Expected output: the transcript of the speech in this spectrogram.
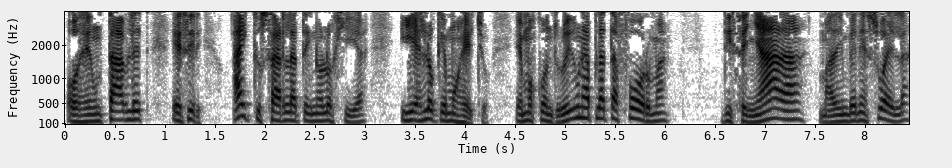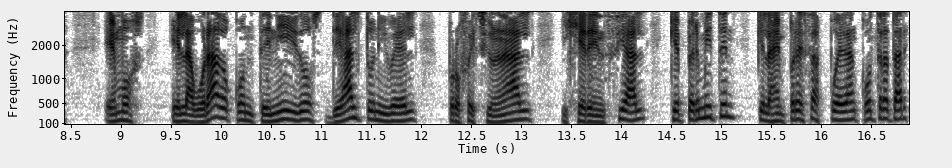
o desde un tablet. Es decir, hay que usar la tecnología y es lo que hemos hecho. Hemos construido una plataforma diseñada, Made in Venezuela, hemos elaborado contenidos de alto nivel profesional y gerencial que permiten que las empresas puedan contratar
